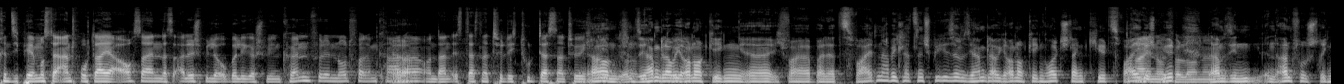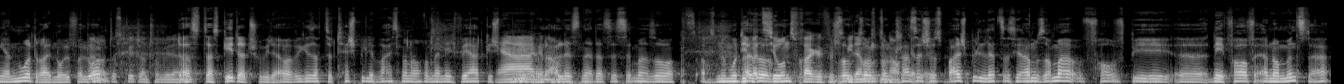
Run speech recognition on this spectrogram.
prinzipiell muss der Anspruch da ja auch sein, dass alle Spieler Oberliga spielen können für den Notfall im Kader. Ja. Und dann ist das natürlich, tut das natürlich. Ja, und, und sie haben, glaube ich, auch noch gegen, äh, ich war ja bei der zweiten, habe ich letztens Spiel gesehen, und sie haben, glaube ich, auch noch gegen Holstein Kiel 2 3-0 gespielt. verloren, ja. Da haben sie in, Anführungsstrichen ja nur 3-0 Ja, verloren. das geht dann schon wieder. das, das geht dann schon wieder. Aber wie gesagt, so Testspiele weiß man auch immer nicht, wer hat gespielt Ja, genau. und alles. Ne? Das ist immer so. das ist auch eine Motivationsfrage für So, Spieler. so, muss so ein klassisches Beispiel. Letztes Jahr im Sommer VfB, äh, nee, VfR Neumünster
